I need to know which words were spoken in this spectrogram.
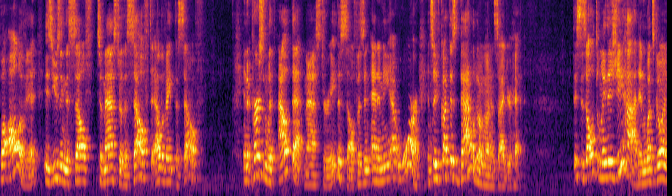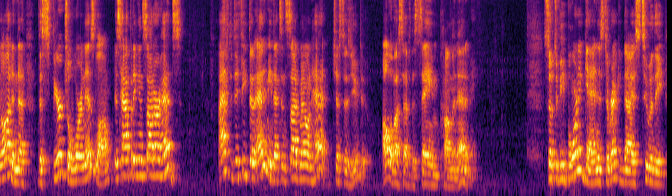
Well, all of it is using the self to master the self, to elevate the self. And a person without that mastery, the self is an enemy at war. And so you've got this battle going on inside your head. This is ultimately the jihad, and what's going on in the, the spiritual war in Islam is happening inside our heads. I have to defeat the enemy that's inside my own head, just as you do. All of us have the same common enemy. So to be born again is to recognize two of the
